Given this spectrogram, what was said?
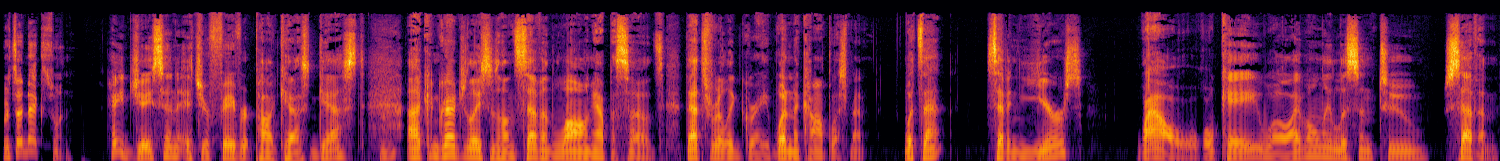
What's our next one? Hey, Jason, it's your favorite podcast guest. Uh, congratulations on seven long episodes. That's really great. What an accomplishment. What's that? Seven years? Wow. Okay. Well, I've only listened to seven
